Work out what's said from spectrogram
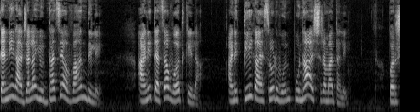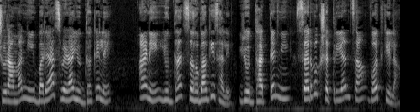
त्यांनी राजाला युद्धाचे आव्हान दिले आणि त्याचा वध केला आणि ती गाय सोडवून पुन्हा आश्रमात आले. परशुरामांनी बऱ्याच वेळा युद्ध केले आणि युद्धात सहभागी झाले. युद्धात त्यांनी सर्व क्षत्रियांचा वध केला.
